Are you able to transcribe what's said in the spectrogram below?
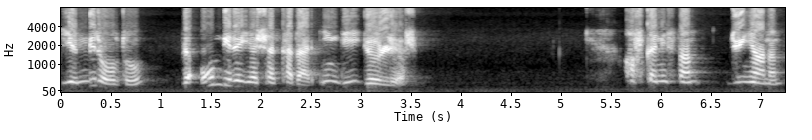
21 olduğu ve 11 yaşa kadar indiği görülüyor. Afganistan dünyanın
